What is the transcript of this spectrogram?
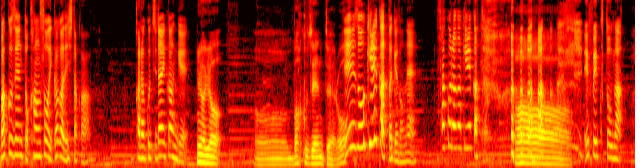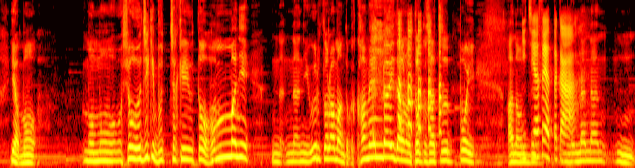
漠然と感想いかがでしたか？辛口大歓迎。いやいやうーん漠然とやろ。映像綺麗かったけどね。桜が綺麗かった。エフェクトが。いやもうもうもう正直ぶっちゃけ言うと、ほんまにな何ウルトラマンとか仮面ライダーの特撮っぽい あの日朝やったか。ななうん、うん。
